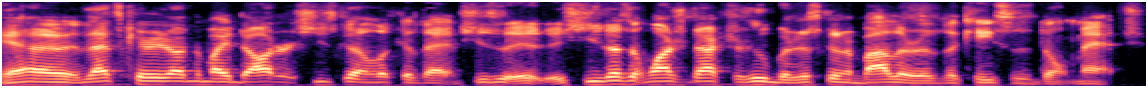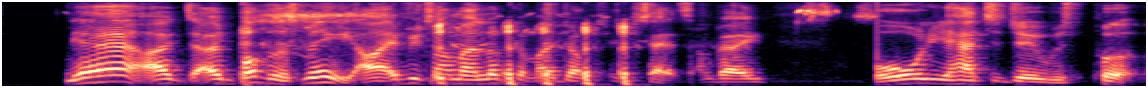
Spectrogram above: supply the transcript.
Yeah, that's carried on to my daughter. She's going to look at that. And she's she doesn't watch Doctor Who, but it's going to bother her if the cases don't match. Yeah, I, it bothers me. I, every time I look at my Doctor Who sets, I'm going. All you had to do was put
